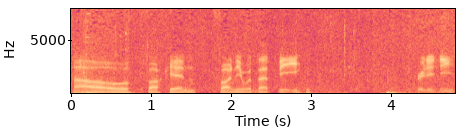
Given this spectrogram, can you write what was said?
How fucking funny would that be? Pretty neat.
